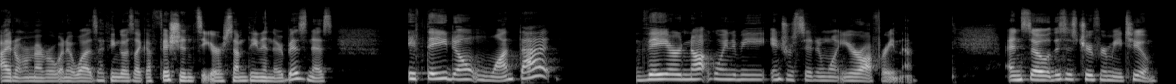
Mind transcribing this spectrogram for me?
I don't remember what it was. I think it was like efficiency or something in their business. If they don't want that, they are not going to be interested in what you're offering them. And so this is true for me too.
